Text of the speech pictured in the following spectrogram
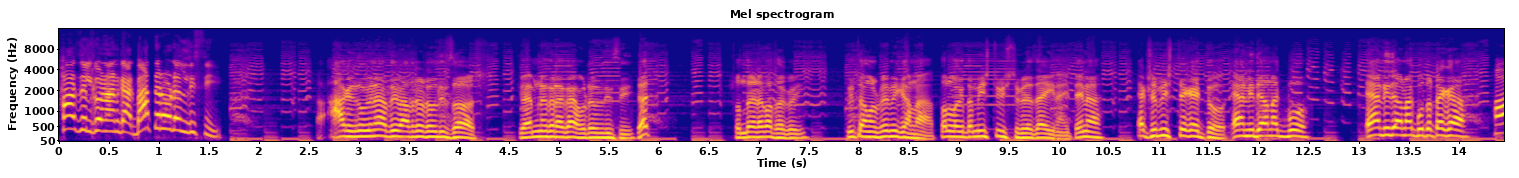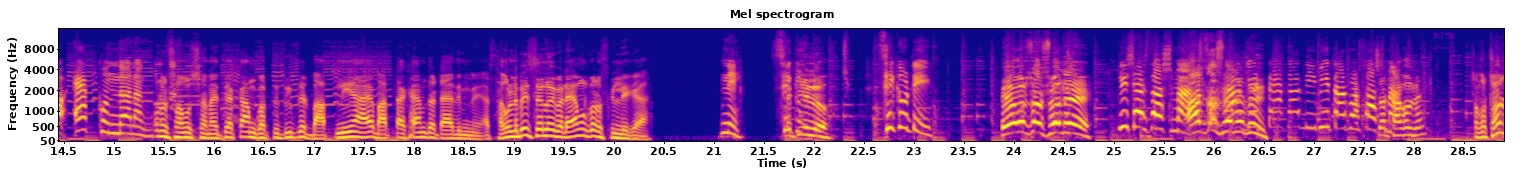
ফাজিল গোনানগার ভাতের হোটেল দিছি। আগে কবি না তুই বাদরে হোটেল দিছস। এমনি করে কয় হোটেল দিছি। সুন্দর একটা কথা কই। তুই তো আমার প্রেমিকা না তোর লগে তো মিষ্টি মিষ্টি করে যাই নাই তাই না? একশো বিশ টাকাই তো এনি দেওয়া নাকবো। এনি দেওয়া নাকবো তো টাকা। কোনো সমস্যা নাই তুই এক কাম কর তুই দুই প্লেট ভাত নিয়ে আয় ভাতটা খাই আমি তো টাকা দিম না। আর ছাগলটা বেশি লই বেটা এমন করস কি লেখা নে হলো? সিকিউরিটি এ আমার চশমা দে। কিসের চশমা? আর চশমা দে তুই। টাকা দিবি তারপর চশমা। ছাগল দে। ছাগল চল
